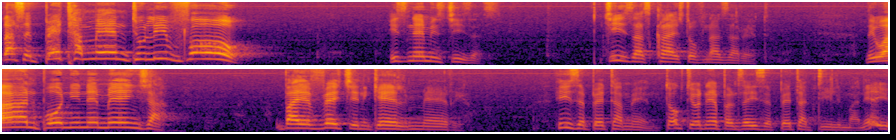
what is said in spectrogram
That's a better man to live for. His name is Jesus. Jesus Christ of Nazareth. The one born in a manger by a virgin girl, Mary. He's a better man. Talk to your neighbor and say he's a better deal, man.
